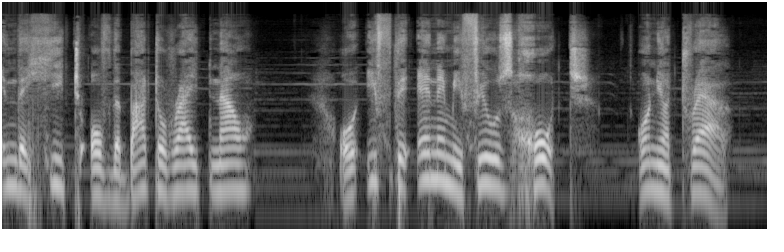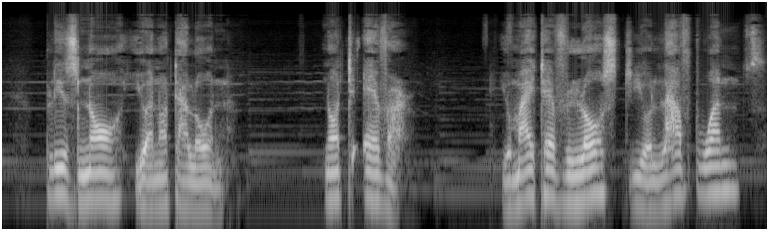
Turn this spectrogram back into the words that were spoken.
in the heat of the battle right now, or if the enemy feels hot on your trail, please know you are not alone. Not ever. You might have lost your loved ones.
